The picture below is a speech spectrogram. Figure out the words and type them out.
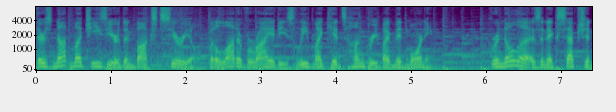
There's not much easier than boxed cereal, but a lot of varieties leave my kids hungry by mid-morning. Granola is an exception,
